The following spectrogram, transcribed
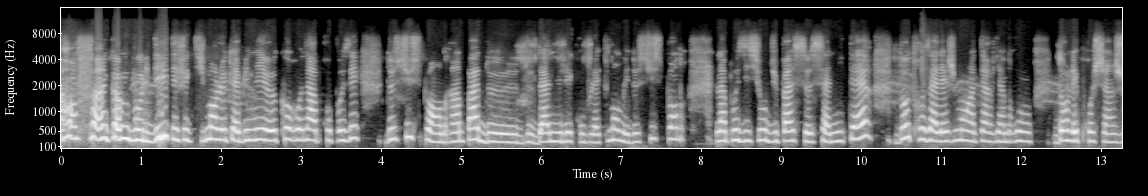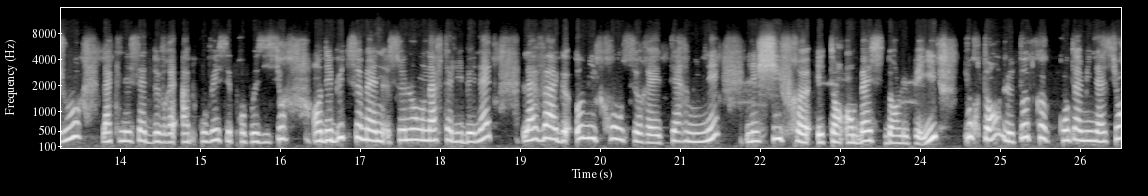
Enfin, comme vous le dites, effectivement, le cabinet euh, Corona a proposé de suspendre, hein, pas de d'annuler complètement, mais de suspendre l'imposition du pass sanitaire. D'autres allègements interviendront dans les prochains jours. La Knesset devrait approuver ces propositions en début de semaine. Selon Naftali Bennett, la vague Omicron serait terminée, les chiffres étant en baisse dans le pays. Pourtant, le taux de contamination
